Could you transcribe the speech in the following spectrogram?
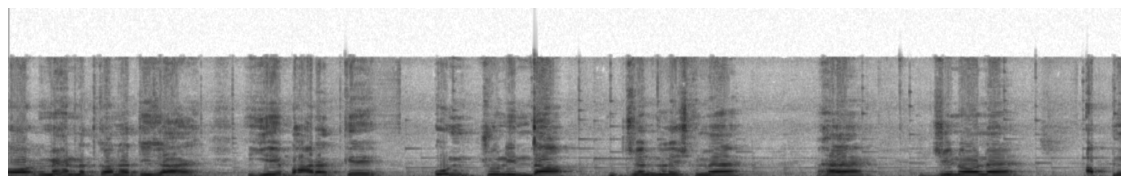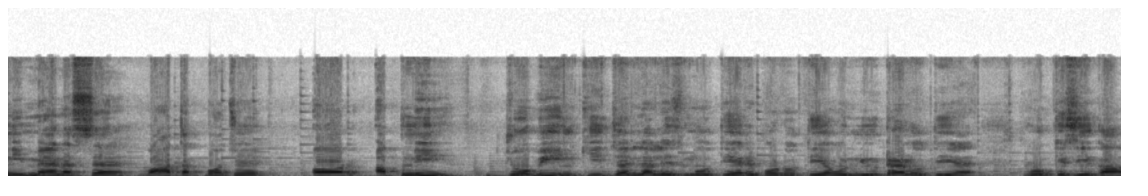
और मेहनत का नतीजा है। ये भारत के उन चुनिंदा जर्नलिस्ट में हैं जिन्होंने अपनी मेहनत से वहाँ तक पहुँचे और अपनी जो भी इनकी जर्नलिज्म होती है, रिपोर्ट होती है, वो न्यूट्रल होती है, वो किसी का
